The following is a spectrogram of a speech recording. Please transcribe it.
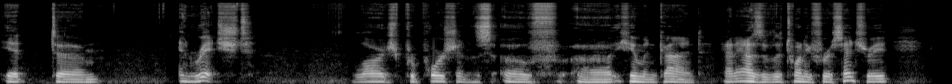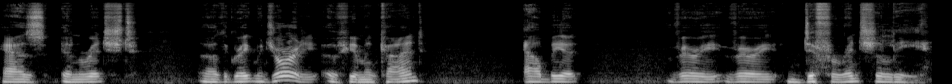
It um, enriched large proportions of uh, humankind, and as of the 21st century, has enriched uh, the great majority of humankind, albeit very, very differentially,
